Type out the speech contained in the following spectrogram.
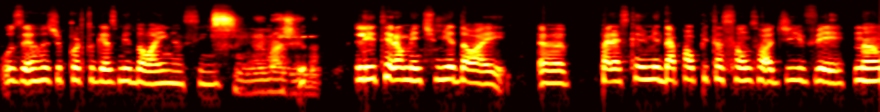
os erros de português me doem, assim. Sim, eu imagino. Literalmente me dói. Uh, parece que me dá palpitação só de ver. Não,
